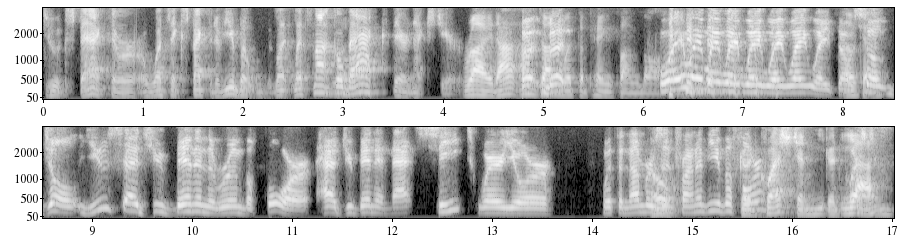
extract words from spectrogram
to expect or, or what's expected of you. But let, us not go back there next year. Right. I, I'm But- done but- with the ping pong ball. Wait, wait, wait, wait, wait, wait, wait, wait, though. Okay. So, Joel, you said you've been in the room before. Had you been in that seat where you're with the numbers Oh, in front of you before? Good question. Good question. Yes,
